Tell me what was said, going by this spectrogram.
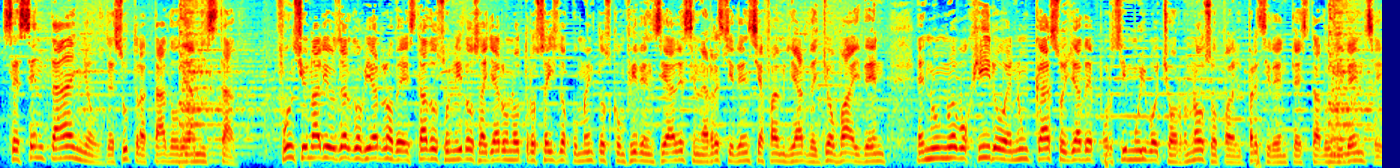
60 años de su tratado de amistad. Funcionarios del gobierno de Estados Unidos hallaron otros seis documentos confidenciales en la residencia familiar de Joe Biden en un nuevo giro en un caso ya de por sí muy bochornoso para el presidente estadounidense.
